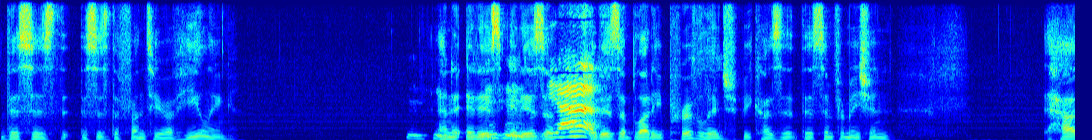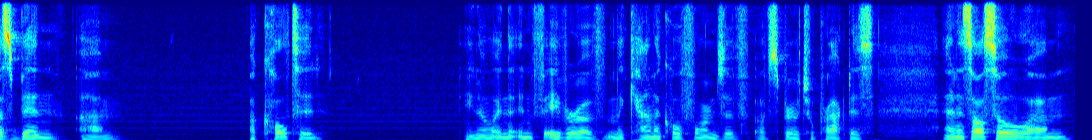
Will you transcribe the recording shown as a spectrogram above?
this is the, this is the frontier of healing. Mm-hmm. And it, it is, mm-hmm. it is a yes. it is a bloody privilege because it, this information has been um, occulted, you know, in in favor of mechanical forms of of spiritual practice, and it's also um,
